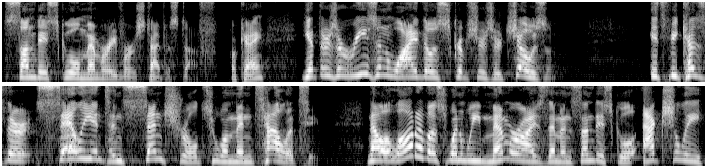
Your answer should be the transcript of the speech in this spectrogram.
Sunday school memory verse type of stuff, okay? Yet there's a reason why those scriptures are chosen. It's because they're salient and central to a mentality. Now, a lot of us, when we memorize them in Sunday school, actually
